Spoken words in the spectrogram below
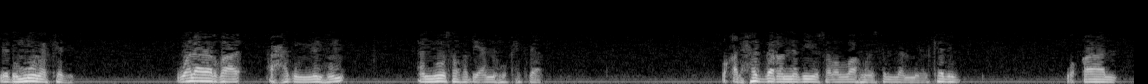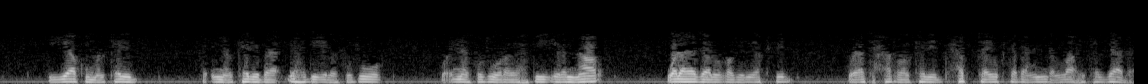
يذمون الكذب ولا يرضى أحد منهم أن يوصف بأنه كذاب. وقد حذر النبي صلى الله عليه وسلم من الكذب وقال إياكم الكذب فإن الكذب يهدي إلى الفجور وإن الفجور يهدي إلى النار. ولا يزال الرجل يكذب ويتحرى الكذب حتى يكتب عند الله كذابا.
